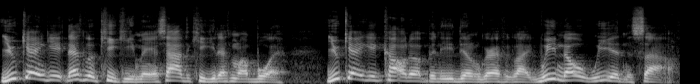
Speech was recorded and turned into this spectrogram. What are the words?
You can't get that's little Keke, man. Shout out to Keke, that's my boy. You can't get caught up in these demographics. Like we know we in the South,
